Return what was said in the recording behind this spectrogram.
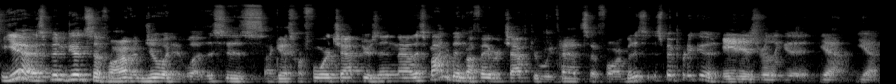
Yeah, it's been good so far. I've enjoyed it. What this is, I guess we're four chapters in now. This might have been my favorite chapter we've had so far, but it's, it's been pretty good. It is really good. Yeah, yeah.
